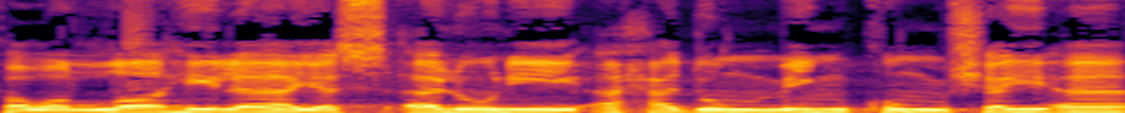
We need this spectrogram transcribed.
فوالله لا يسألني أحد منكم شيئا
